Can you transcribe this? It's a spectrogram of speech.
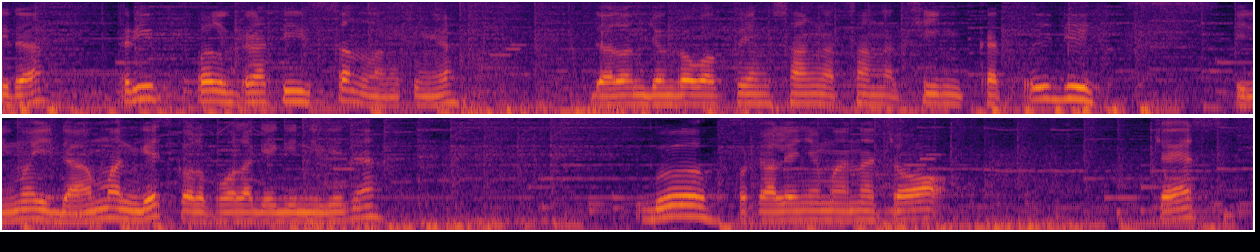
gitu ya triple gratisan langsung ya. Dalam jangka waktu yang sangat-sangat singkat. Widih ini mah idaman guys kalau pola kayak gini guys ya. Beuh perkaliannya mana cok? Ces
